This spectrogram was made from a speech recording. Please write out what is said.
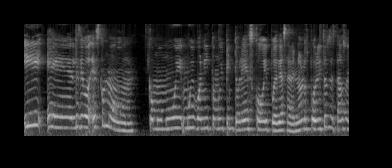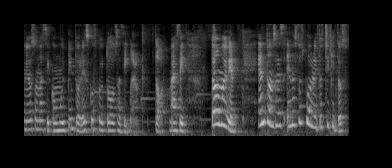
Y eh, les digo, es como, como muy, muy bonito, muy pintoresco y pues ya saben, ¿no? Los pueblitos de Estados Unidos son así como muy pintorescos, todos así, bueno, todo, así, todo muy bien. Entonces, en estos pueblitos chiquitos,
